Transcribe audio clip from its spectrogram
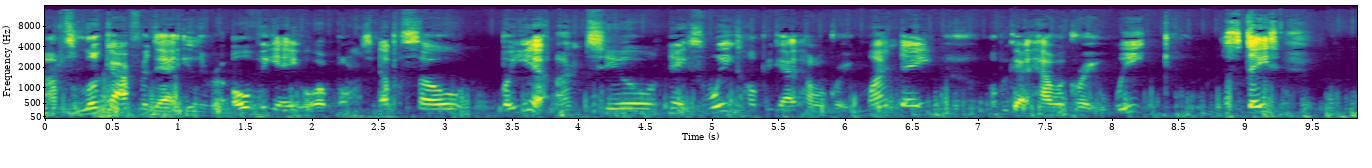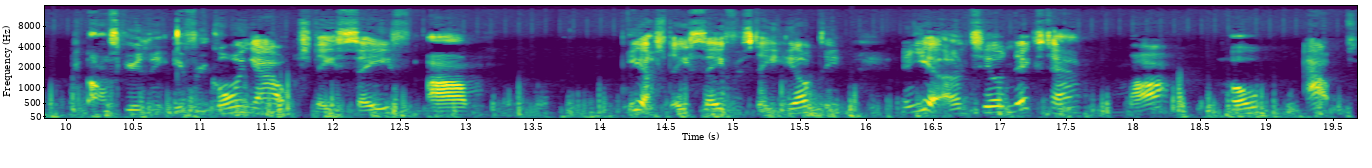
Um, so look out for that, either an OVA or a bonus episode. But yeah, until next week, hope you guys have a great Monday. Hope you guys have a great week. Stay, oh, excuse me, if you're going out, stay safe. Um, yeah, stay safe and stay healthy. And yeah, until next time, Ma Ho out.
